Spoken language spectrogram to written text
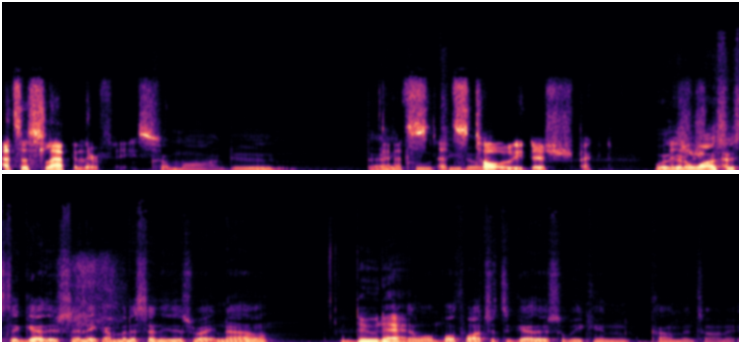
that's a slap in their face Come on, dude. That ain't that's cool, that's Tito. totally disrespectful We're gonna watch this together, Cynic. I'm gonna send you this right now, Do that. and then we'll both watch it together so we can comment on it.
